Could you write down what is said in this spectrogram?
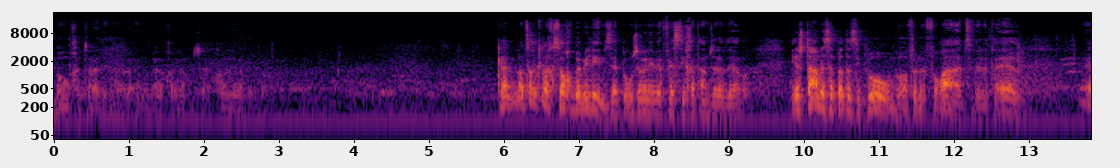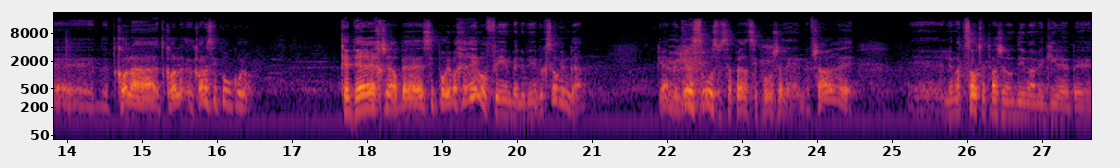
ברוך אתה אדוני אלוהינו מלך העולם שהכל בדברו. כן, לא צריך לחסוך במילים, זה פירוש המילים יפה שיחתם של עבדי אבות. יש טעם לספר את הסיפור באופן מפורט ולתאר אה, את כל, ה, את, כל, את כל הסיפור כולו. כדרך שהרבה סיפורים אחרים מופיעים בנביאים וכסובים גם. כן, מגילס רוס מספר את סיפור שלהם. אפשר אה, אה, למצות את מה שלומדים מהמגילה, ב...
